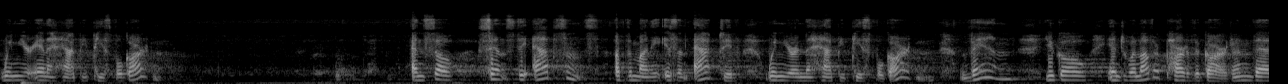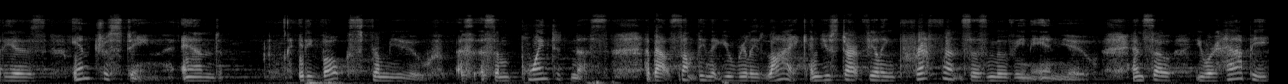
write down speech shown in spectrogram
when you're in a happy, peaceful garden. And so, since the absence of the money isn't active when you're in the happy, peaceful garden, then you go into another part of the garden that is interesting and it evokes from you a- some pointedness about something that you really like, and you start feeling preferences moving in you. And so you were happy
